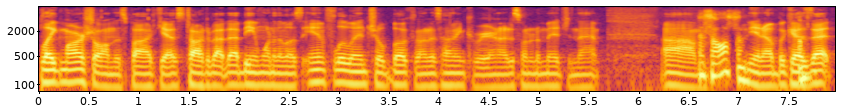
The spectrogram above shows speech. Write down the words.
Blake Marshall on this podcast talked about that being one of the most influential books on his hunting career, and I just wanted to mention that. Um, that's awesome. You know, because that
